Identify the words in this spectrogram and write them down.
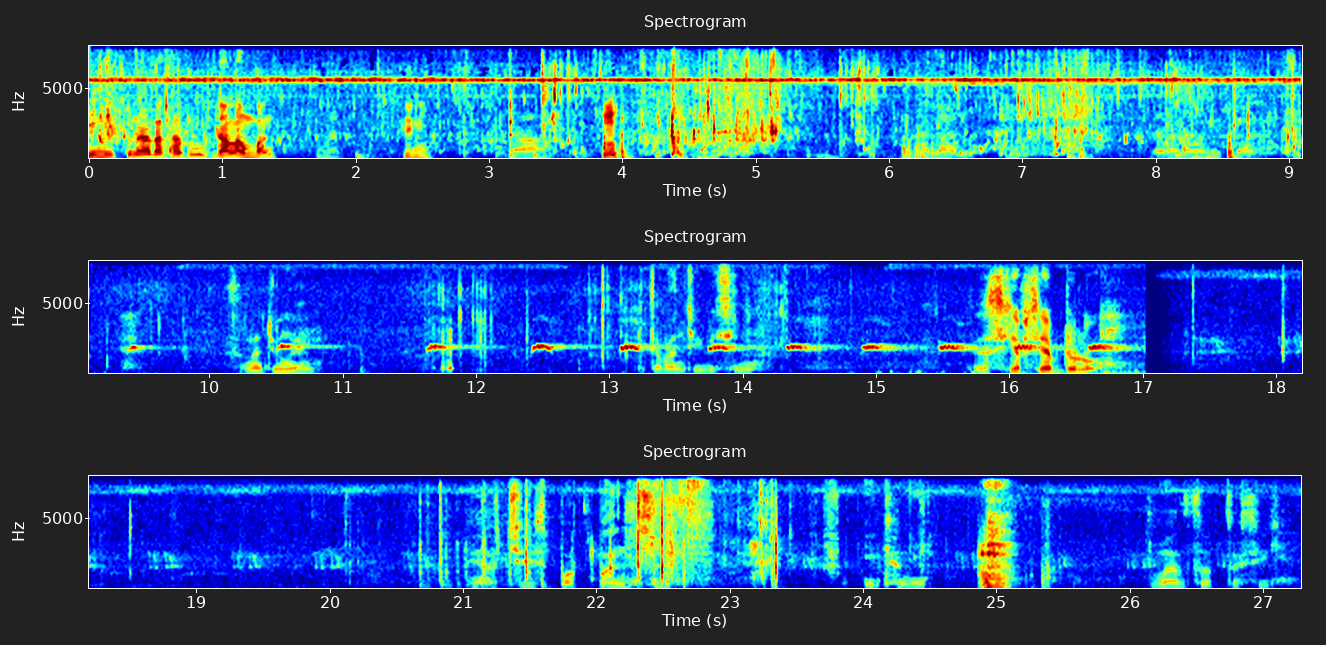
Sini pun ada satu dalam bang. Sini. Ya. Hmm? Sana sungai. Kita pancing di sini. Kita siap-siap dulu. Ya, spot pancing. Ikan ini. Mazot sih. Jelas.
